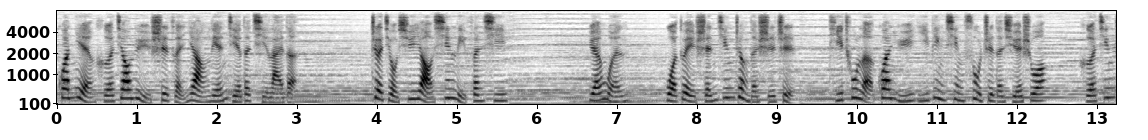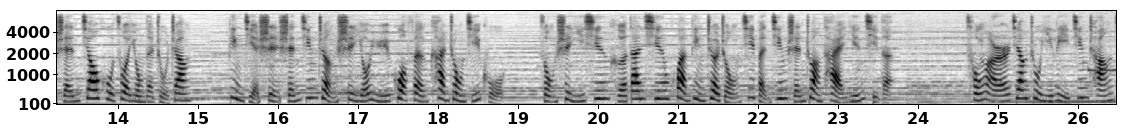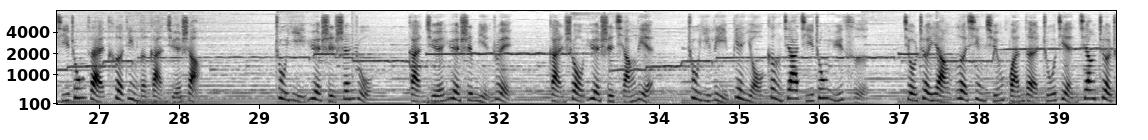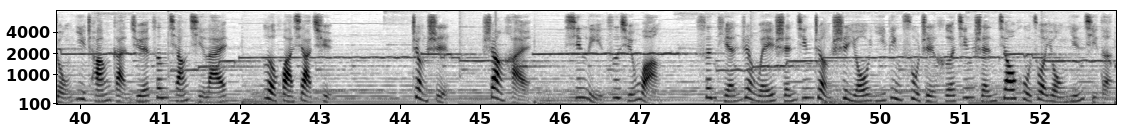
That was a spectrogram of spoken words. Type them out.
观念和焦虑是怎样连结的起来的？这就需要心理分析。原文：我对神经症的实质提出了关于一病性素质的学说。和精神交互作用的主张，并解释神经症是由于过分看重疾苦，总是疑心和担心患病这种基本精神状态引起的，从而将注意力经常集中在特定的感觉上。注意越是深入，感觉越是敏锐，感受越是强烈，注意力便有更加集中于此。就这样恶性循环的，逐渐将这种异常感觉增强起来。恶化下去，正是上海心理咨询网森田认为神经症是由一病素质和精神交互作用引起的。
